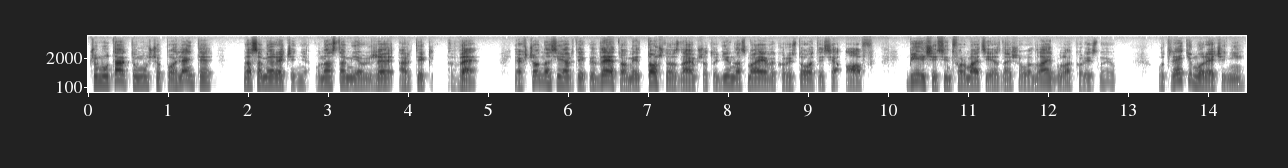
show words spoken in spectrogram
Чому так? Тому що погляньте на саме речення. У нас там є вже артикль the. Якщо в нас є артикль the, то ми точно знаємо, що тоді в нас має використовуватися of. Більшість інформації я знайшов онлайн була корисною. У третьому реченні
